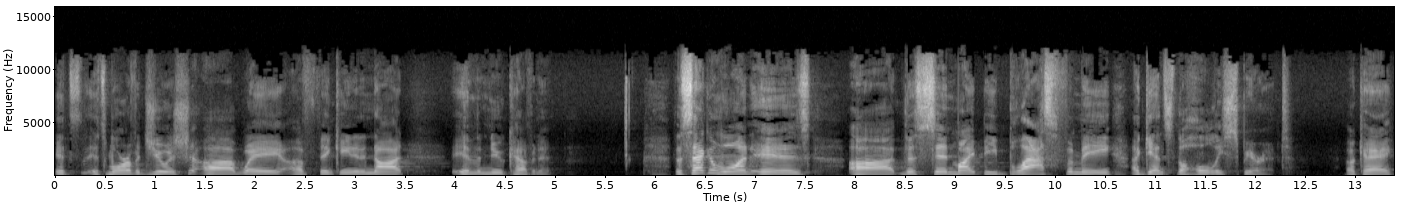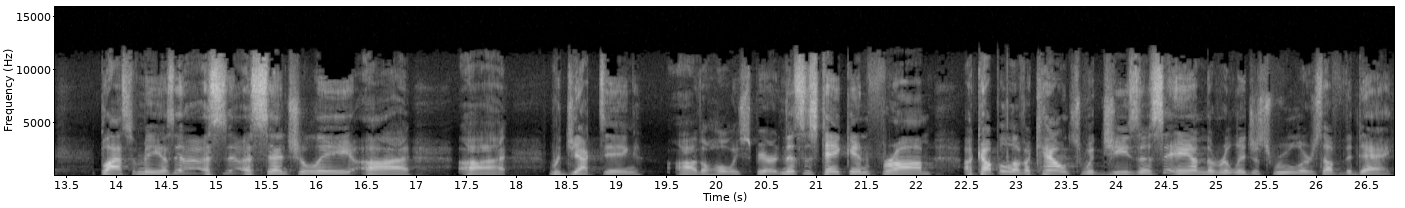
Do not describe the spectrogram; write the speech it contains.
It's, it's more of a Jewish uh, way of thinking and not in the new covenant. The second one is uh, the sin might be blasphemy against the Holy Spirit, okay? Blasphemy is essentially uh, uh, rejecting uh, the Holy Spirit. And this is taken from a couple of accounts with Jesus and the religious rulers of the day.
